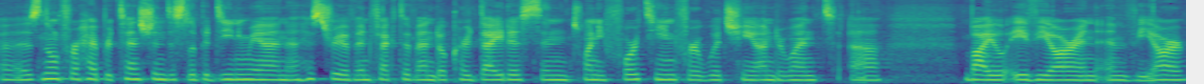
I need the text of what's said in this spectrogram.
uh, is known for hypertension, dyslipidemia, and a history of infective endocarditis in 2014, for which he underwent uh, bio-AVR and MVR.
